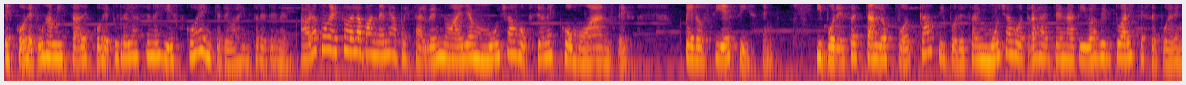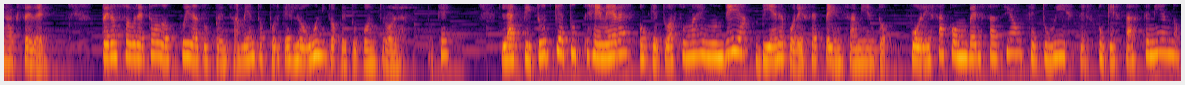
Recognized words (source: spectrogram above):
escoge tus amistades, escoge tus relaciones y escoge en qué te vas a entretener. Ahora con esto de la pandemia, pues tal vez no haya muchas opciones como antes, pero sí existen. Y por eso están los podcasts y por eso hay muchas otras alternativas virtuales que se pueden acceder. Pero sobre todo, cuida tus pensamientos porque es lo único que tú controlas, ¿ok? La actitud que tú generas o que tú asumas en un día viene por ese pensamiento, por esa conversación que tuviste o que estás teniendo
